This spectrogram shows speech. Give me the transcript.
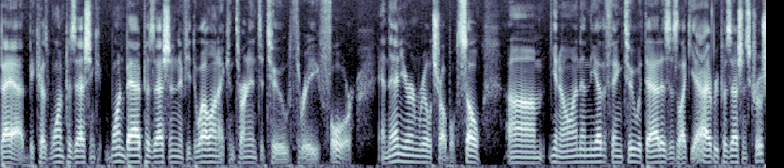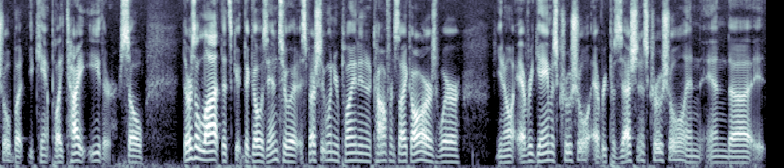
bad because one possession one bad possession if you dwell on it can turn into two three four and then you're in real trouble so um, you know and then the other thing too with that is is like yeah every possession is crucial but you can't play tight either so there's a lot that's that goes into it, especially when you're playing in a conference like ours, where you know every game is crucial, every possession is crucial, and and uh, it,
